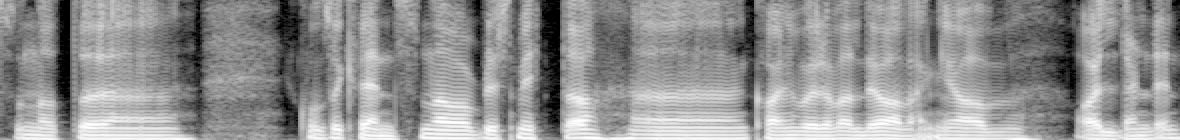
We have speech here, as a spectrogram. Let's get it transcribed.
Sånn at eh, konsekvensen av å bli smitta kan være veldig avhengig av alderen din.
